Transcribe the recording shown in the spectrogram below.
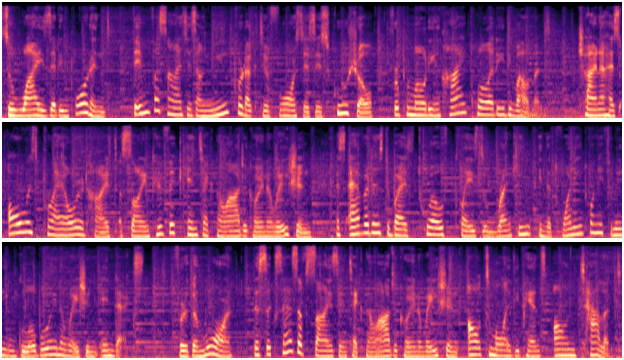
So, why is it important? The emphasis on new productive forces is crucial for promoting high quality development. China has always prioritized scientific and technological innovation, as evidenced by its 12th place ranking in the 2023 Global Innovation Index. Furthermore, the success of science and technological innovation ultimately depends on talent.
